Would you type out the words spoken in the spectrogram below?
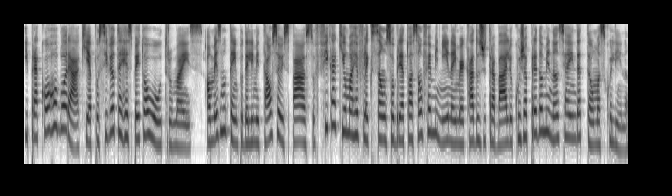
E para corroborar que é possível ter respeito ao outro, mas ao mesmo tempo delimitar o seu espaço, fica aqui uma reflexão sobre a atuação feminina em mercados de trabalho cuja predominância ainda é tão masculina.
